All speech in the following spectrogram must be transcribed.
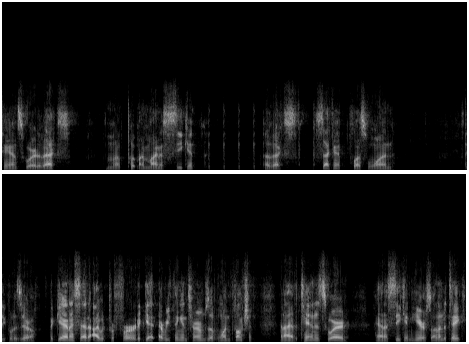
tan squared of x. I'm going to put my minus secant of x second plus 1 is equal to 0. Again, I said I would prefer to get everything in terms of one function. And I have a tangent squared and a secant here. So I'm going to take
